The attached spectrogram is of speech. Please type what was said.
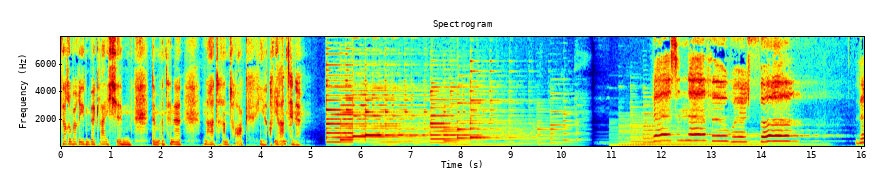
Darüber reden wir gleich in dem Antenne Nahtran Talk hier auf Ihrer Antenne. Love.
